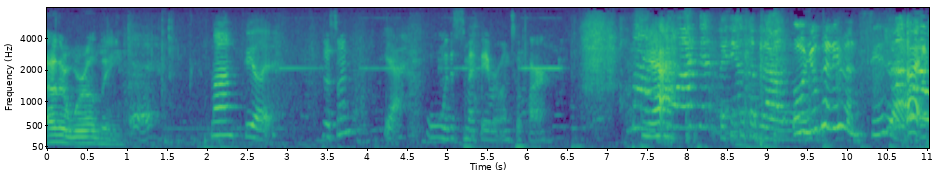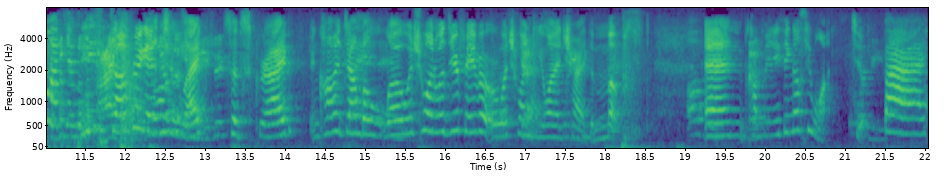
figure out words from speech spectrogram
otherworldly. Uh, Mom, feel it. This one? Yeah. Ooh, this is my favorite one so far. Yeah. Oh, you can even see that. Alright, Please don't forget to like, subscribe, and comment down below which one was your favorite or which one do you want to try the most. And comment anything else you want to. Bye.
